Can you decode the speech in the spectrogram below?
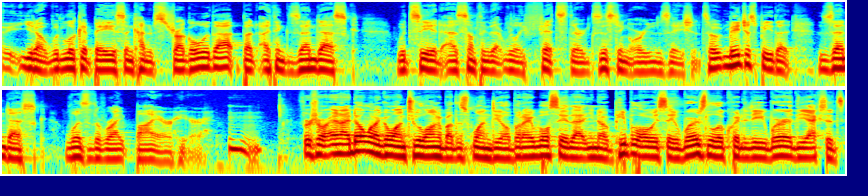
you know, would look at Base and kind of struggle with that. But I think Zendesk would see it as something that really fits their existing organization. So it may just be that Zendesk was the right buyer here. Mm-hmm. For sure. And I don't want to go on too long about this one deal, but I will say that, you know, people always say, where's the liquidity? Where are the exits?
